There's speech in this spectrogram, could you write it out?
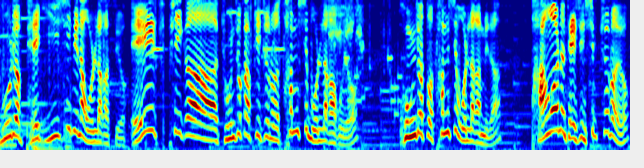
무려 120이나 올라갔어요. HP가 종족값 기준으로 30 올라가고요. 공격도 30 올라갑니다. 방어는 대신 10 줄어요.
